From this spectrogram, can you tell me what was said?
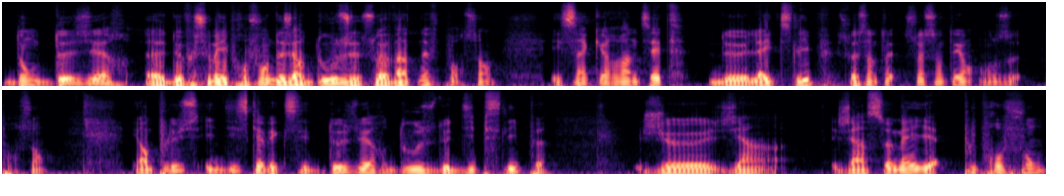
dont 2 heures de sommeil profond, 2h12, soit 29%, et 5h27 de light sleep, 60 71%. Et en plus, ils disent qu'avec ces 2h12 de deep sleep, j'ai un, sommeil plus profond,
